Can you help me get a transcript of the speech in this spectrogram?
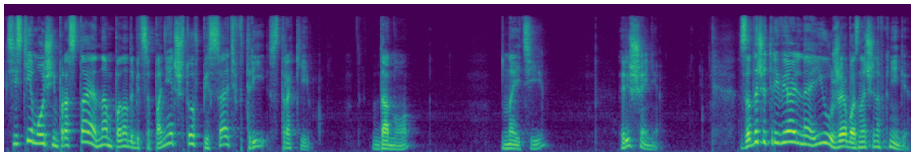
Система очень простая, нам понадобится понять, что вписать в три строки. Дано, найти, решение. Задача тривиальная и уже обозначена в книге.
